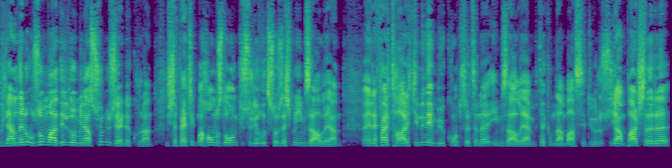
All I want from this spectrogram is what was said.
Planlarını uzun vadeli dominasyon üzerine kuran, işte Patrick Mahomes'la 10 küsur yıllık sözleşme imzalayan, NFL tarihinin en büyük kontratını imzalayan bir takımdan bahsediyoruz. Yan parçaları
